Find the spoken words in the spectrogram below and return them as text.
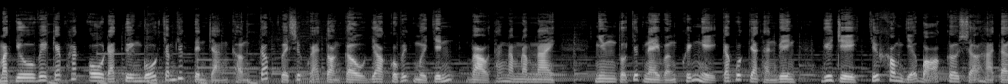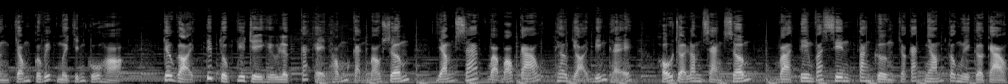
Mặc dù WHO đã tuyên bố chấm dứt tình trạng khẩn cấp về sức khỏe toàn cầu do Covid-19 vào tháng 5 năm nay, nhưng tổ chức này vẫn khuyến nghị các quốc gia thành viên duy trì chứ không dỡ bỏ cơ sở hạ tầng chống Covid-19 của họ, kêu gọi tiếp tục duy trì hiệu lực các hệ thống cảnh báo sớm, giám sát và báo cáo, theo dõi biến thể, hỗ trợ lâm sàng sớm và tiêm vaccine tăng cường cho các nhóm có nguy cơ cao.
